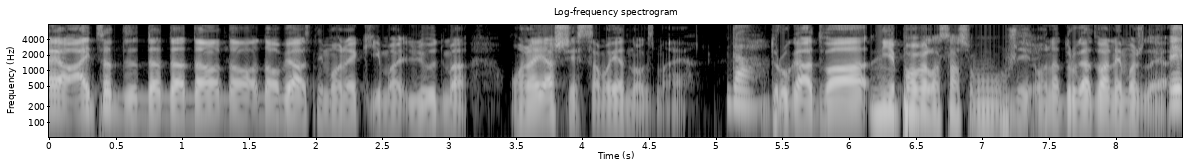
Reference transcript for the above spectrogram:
evo, ajde sad da, da, da, da, da objasnimo nekim ljudima, ona jaše samo jednog zmaja. Da. Druga dva, Nije povela sa sobom uopšte. ni- ona druga dva ne može da jaše. E,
